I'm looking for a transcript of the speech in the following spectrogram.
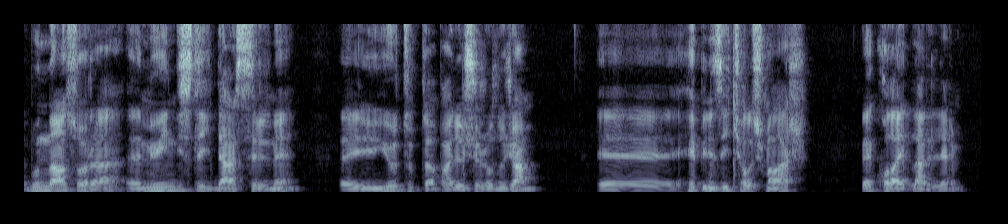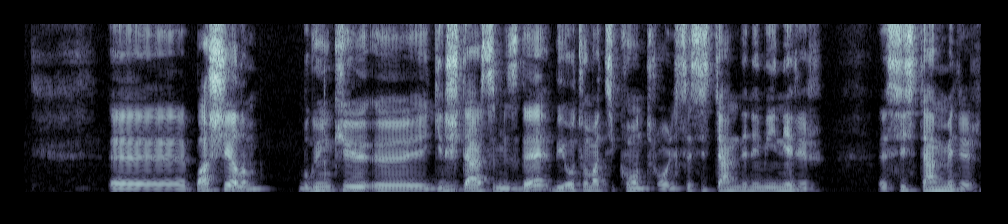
Bundan sonra, eee, mühendislik derslerini, eee, YouTube'da paylaşıyor olacağım. Hepinize iyi çalışmalar ve kolaylıklar dilerim. Başlayalım. Bugünkü, eee, giriş dersimizde bir otomatik kontrol, işte sistem dinamiği nedir, eee, sistem nedir,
